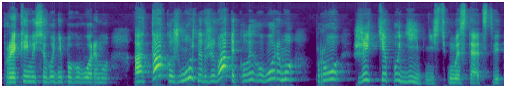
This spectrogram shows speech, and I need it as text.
про який ми сьогодні поговоримо, а також можна вживати, коли говоримо про життєподібність у мистецтві,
